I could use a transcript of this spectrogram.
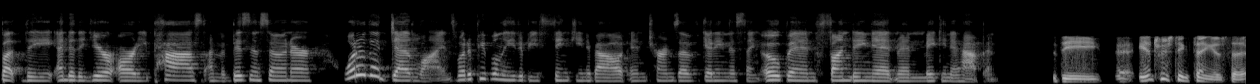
but the end of the year already passed. I'm a business owner." What are the deadlines? What do people need to be thinking about in terms of getting this thing open, funding it and making it happen? The uh, interesting thing is that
